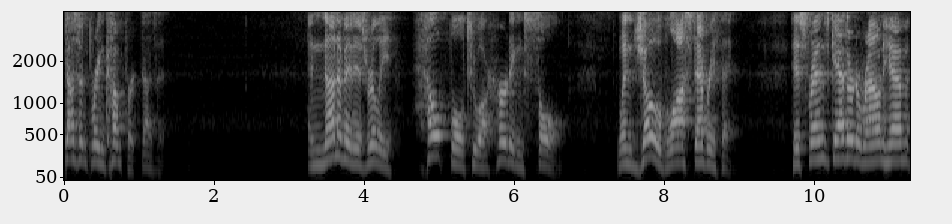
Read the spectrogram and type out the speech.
doesn't bring comfort, does it? And none of it is really helpful to a hurting soul. When Job lost everything, his friends gathered around him.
